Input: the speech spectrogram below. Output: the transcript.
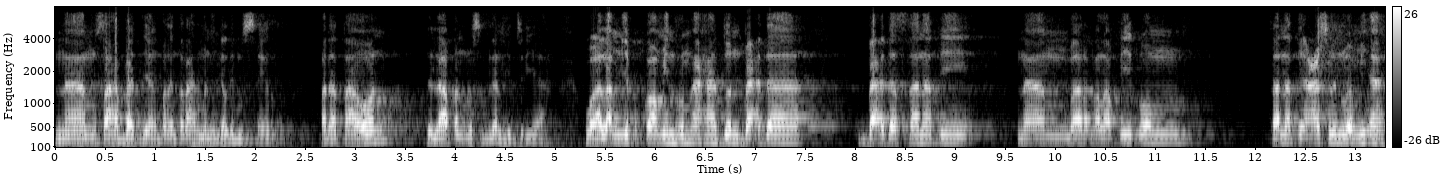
enam sahabat yang paling terakhir meninggal di Mesir pada tahun 89 Hijriah. Wa lam yabqa minhum ahadun ba'da ba'da sanati nam barakallahu fikum sanati 10 wa mi'ah.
